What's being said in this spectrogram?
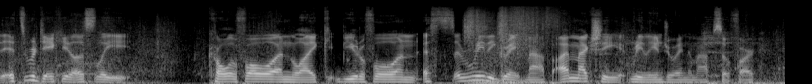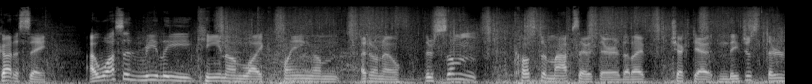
it's ridiculously colorful and, like, beautiful, and it's a really great map. I'm actually really enjoying the map so far. Gotta say. I wasn't really keen on, like, playing on, I don't know. There's some custom maps out there that I've checked out, and they just, they're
